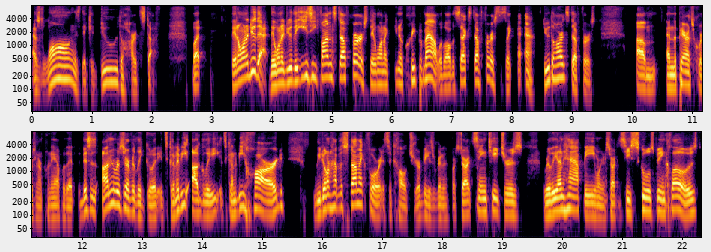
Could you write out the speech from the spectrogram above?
as long as they could do the hard stuff. But they don't want to do that. They want to do the easy, fun stuff first. They want to, you know, creep them out with all the sex stuff first. It's like, uh-uh, do the hard stuff first. Um, and the parents, of course, aren't putting up with it. This is unreservedly good. It's going to be ugly. It's going to be hard. We don't have the stomach for it as a culture because we're going to start seeing teachers really unhappy. We're going to start to see schools being closed.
